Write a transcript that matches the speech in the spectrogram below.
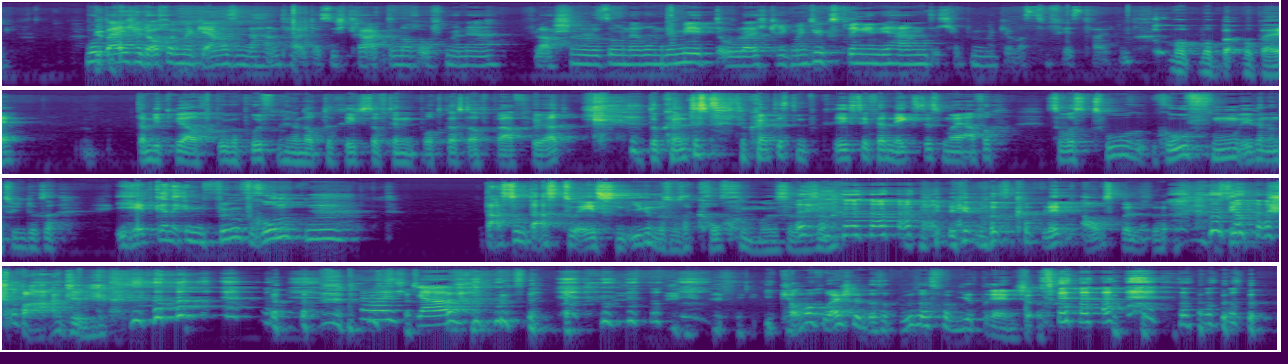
Wobei ich halt auch immer gern was in der Hand halte. Also ich trage dann auch oft meine Flaschen oder so eine Runde mit oder ich kriege mein Glücksbringer in die Hand. Ich habe immer gern was zum Festhalten. Wo, wobei, wobei, damit wir auch überprüfen können, ob der Christoph den Podcast auch brav hört, du könntest, du könntest dem Christoph ja nächstes Mal einfach sowas zurufen, irgendwann zwischendurch so, ich hätte gerne in fünf Runden das und das zu essen, irgendwas, was er kochen muss oder so. irgendwas komplett ausgeholt. Spargel. Ja, ich glaube. Ich kann mir vorstellen, dass er durchaus verwirrt reinschaut.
